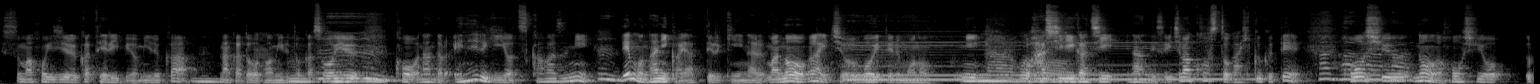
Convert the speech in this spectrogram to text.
スマホいじるかテレビを見るか、うん。なんか動画を見るとか、うん。そういう、うん。こうなんだろうエネルギーを使わずに、うん。でも何かやってる気になる、まあ、脳が一応動いてるものに走りがちなんですよ。一番コストが低くて報酬脳が報酬を受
